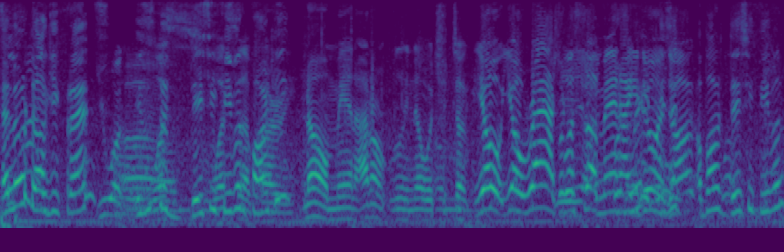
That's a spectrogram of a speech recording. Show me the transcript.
Hello, doggy friends. Is this the Desi Fever party? No, man, I don't really know what you're talking. Yo, yo, Rash, what's up, man? How you Wait, doing, is it dog? about Desi Fever?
